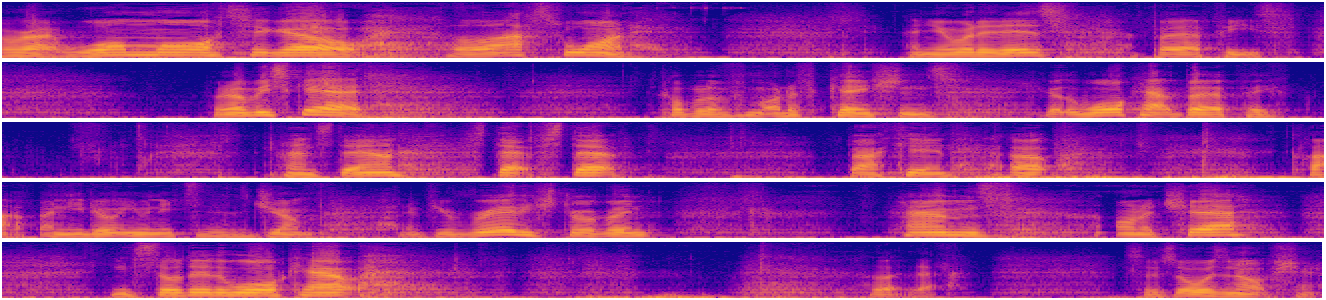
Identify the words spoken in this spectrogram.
All right, one more to go. Last one. And you know what it is? Burpees. But don't be scared. A couple of modifications. You've got the walkout burpee. Hands down, step, step, back in, up, clap. And you don't even need to do the jump. And if you're really struggling, hands on a chair, you can still do the walkout like that. So it's always an option.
